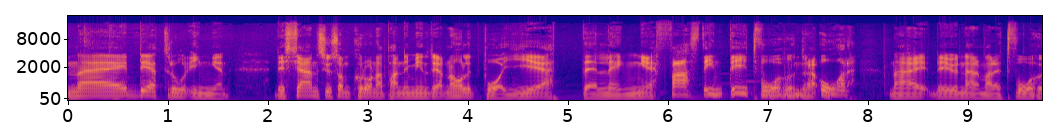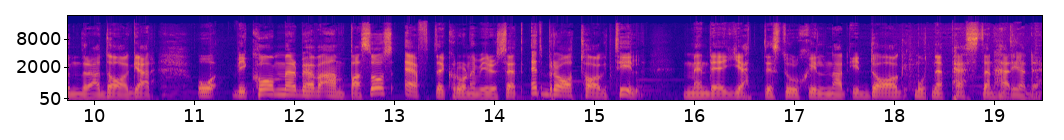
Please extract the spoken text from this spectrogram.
Nej, det tror ingen. Det känns ju som coronapandemin redan har hållit på jättelänge, fast inte i 200 år. Nej, det är ju närmare 200 dagar. Och vi kommer behöva anpassa oss efter coronaviruset ett bra tag till. Men det är jättestor skillnad idag mot när pesten härjade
